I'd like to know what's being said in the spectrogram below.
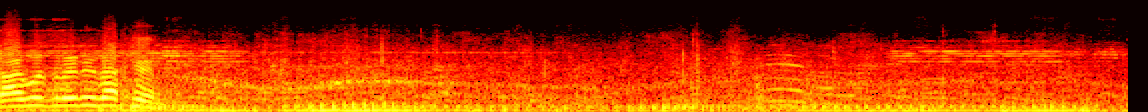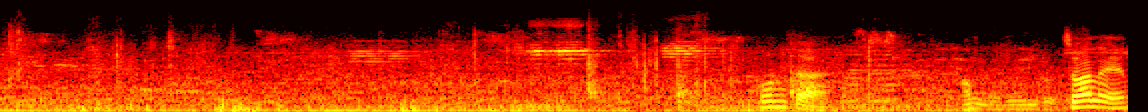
কাগজ রেডি রাখেন কোনটা চলেন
